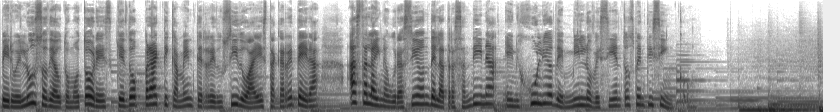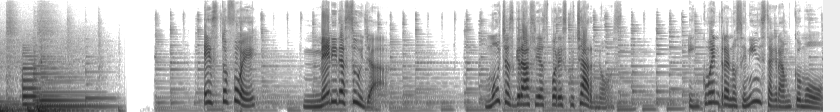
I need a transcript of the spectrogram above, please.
Pero el uso de automotores quedó prácticamente reducido a esta carretera hasta la inauguración de la Trasandina en julio de 1925. Esto fue Mérida Suya. Muchas gracias por escucharnos. Encuéntranos en Instagram como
